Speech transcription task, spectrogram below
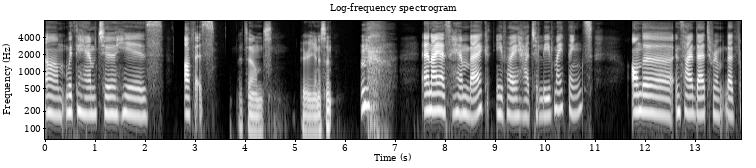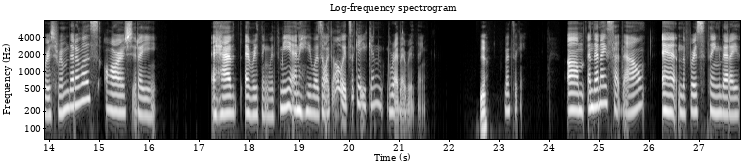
um with him to his office. That sounds very innocent. and I asked him back if I had to leave my things on the inside that room, that first room that I was, or should I I have everything with me? And he was like, "Oh, it's okay. You can grab everything. That's okay." Um, and then I sat down, and the first thing that I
